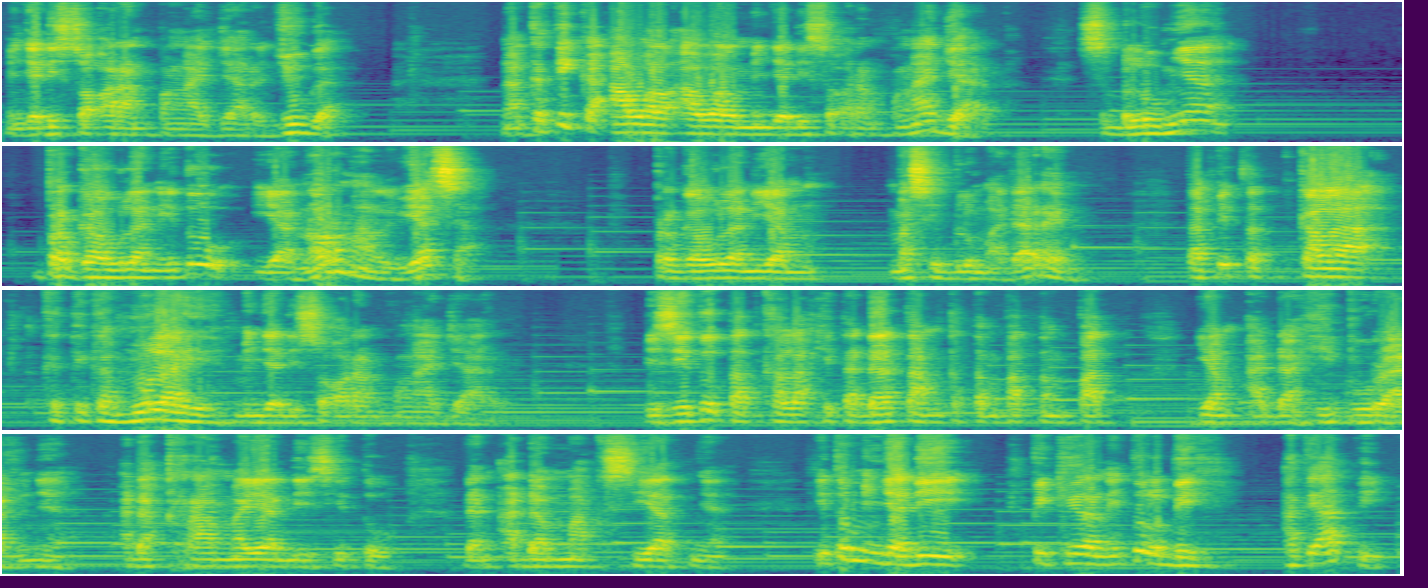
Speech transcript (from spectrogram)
menjadi seorang pengajar juga. Nah, ketika awal-awal menjadi seorang pengajar, sebelumnya pergaulan itu ya normal, biasa. Pergaulan yang masih belum ada rem. Tapi tatkala ketika mulai menjadi seorang pengajar, di situ tatkala kita datang ke tempat-tempat yang ada hiburannya, ada keramaian di situ, dan ada maksiatnya, itu menjadi pikiran itu lebih hati-hati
